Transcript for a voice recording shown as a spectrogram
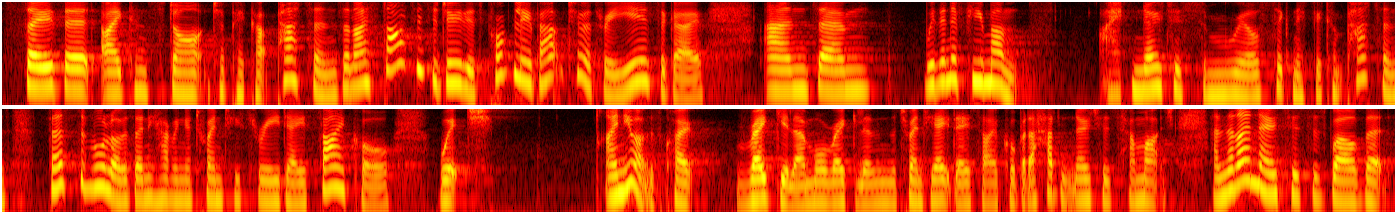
so that I can start to pick up patterns. And I started to do this probably about two or three years ago. And um, within a few months, I'd noticed some real significant patterns. First of all, I was only having a 23 day cycle, which I knew I was quite regular, more regular than the 28 day cycle, but I hadn't noticed how much. And then I noticed as well that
